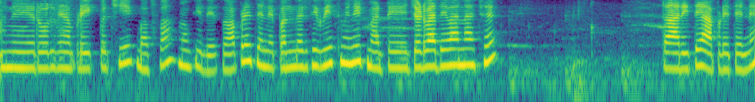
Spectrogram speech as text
અને રોલને આપણે એક પછી એક બાફવા મૂકી દઈશું આપણે તેને પંદરથી વીસ મિનિટ માટે ચડવા દેવાના છે. તો આ રીતે આપણે તેને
